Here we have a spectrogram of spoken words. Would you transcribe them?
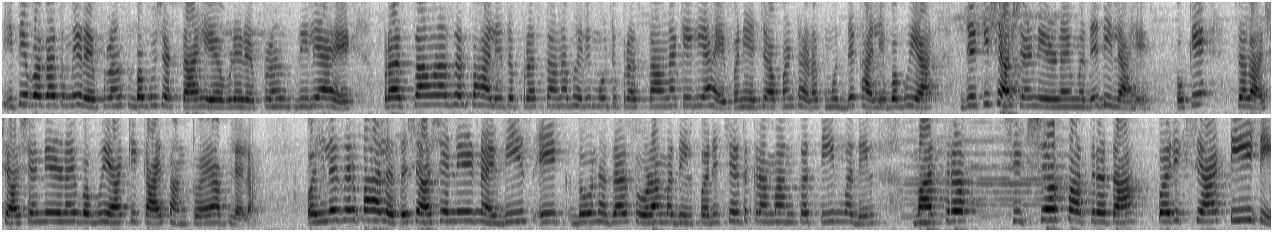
इथे बघा तुम्ही रेफरन्स बघू शकता. हे एवढे रेफरन्स दिले आहे. प्रस्तावना जर पाहिली तर प्रस्तावना भली मोठी प्रस्तावना केली आहे. पण याचे आपण ठळक मुद्दे खाली बघूया जे की शासन निर्णयमध्ये दिलं आहे. ओके? चला शासन निर्णय बघूया की काय सांगतोय आपल्याला. पहिलं जर पाहिलं तर शासन निर्णय वीस एक दोन हजार सोळा मधील परिच्छेद क्रमांक तीन मधील मात्र शिक्षक पात्रता परीक्षा टी टी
